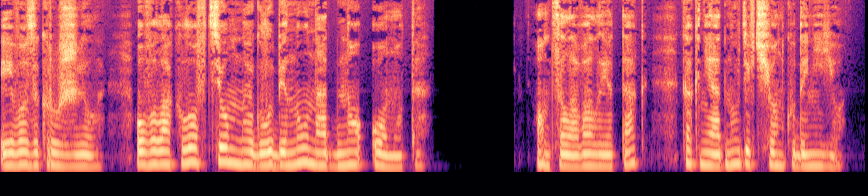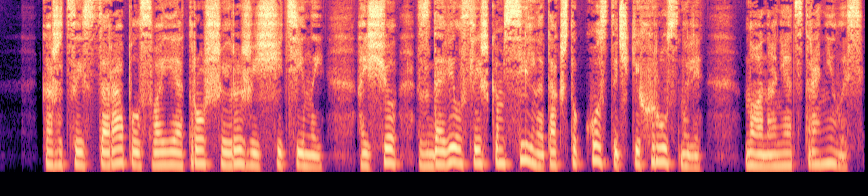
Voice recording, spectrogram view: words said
Его закружило, уволокло в темную глубину на дно омута. Он целовал ее так, как ни одну девчонку до нее — Кажется, исцарапал своей отросшей рыжей щетиной, а еще сдавил слишком сильно, так что косточки хрустнули, но она не отстранилась,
